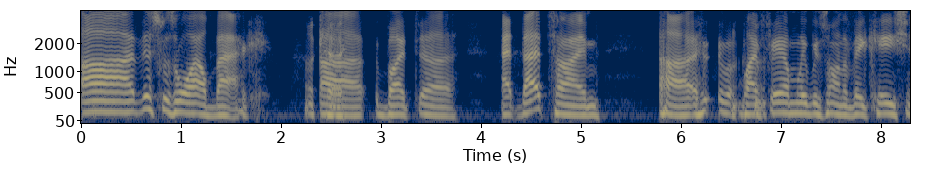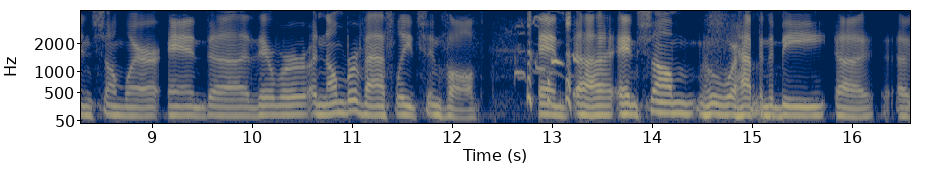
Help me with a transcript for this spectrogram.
Uh, this was a while back. Okay. Uh, but uh, at that time, uh, my family was on a vacation somewhere, and uh, there were a number of athletes involved, and uh, and some who were happened to be uh, uh,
